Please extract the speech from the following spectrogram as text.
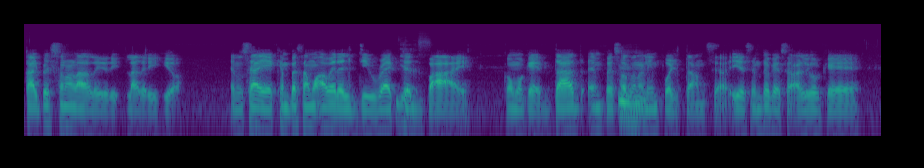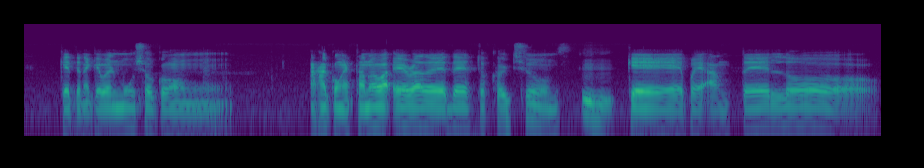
tal persona la, la dirigió. Entonces ahí es que empezamos a ver el directed by, como que that empezó a tener importancia y yo siento que es algo que que tiene que ver mucho con, ajá, con esta nueva era de, estos cartoons, que pues antes lo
